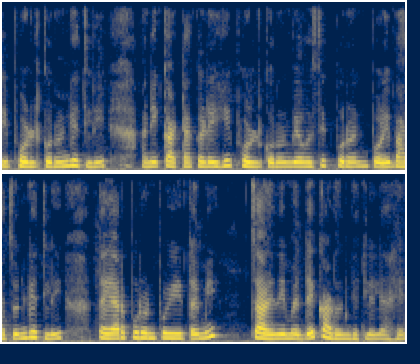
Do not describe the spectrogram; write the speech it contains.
ती फोल्ड करून घेतली आणि काटाकडेही फोल्ड करून व्यवस्थित पुरणपोळी भाजून घेतली. तयार पुरणपोळी इथं मी चाळणीमध्ये काढून घेतलेले आहे.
